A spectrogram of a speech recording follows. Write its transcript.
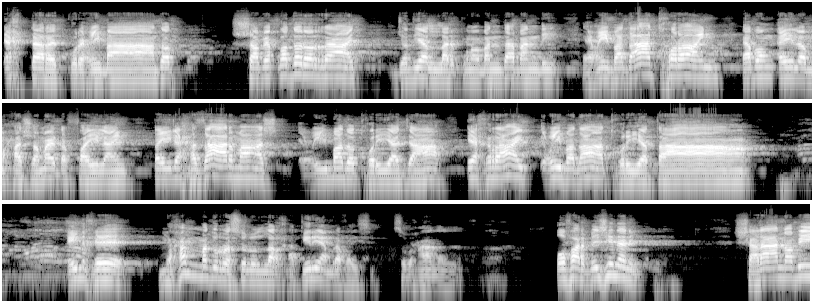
একটা রাত করে ইবাদত। সবে কদরের রাত। যদি আল্লাহর কোনো বান্দা বান্দি ইবাদাত করাইন এবং এই লমহা সময়টা ফাইলাইন, তাইলে হাজার মাস ইবাদত করিয়া যা, এক রাত ইবাদাত করিয়া তা। এই খে মুহাম্মদুর রসুল্লাহর খাতিরে আমরা পাইছি সুবহান আল্লাহ অফার বেশি নানি সারা নবী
